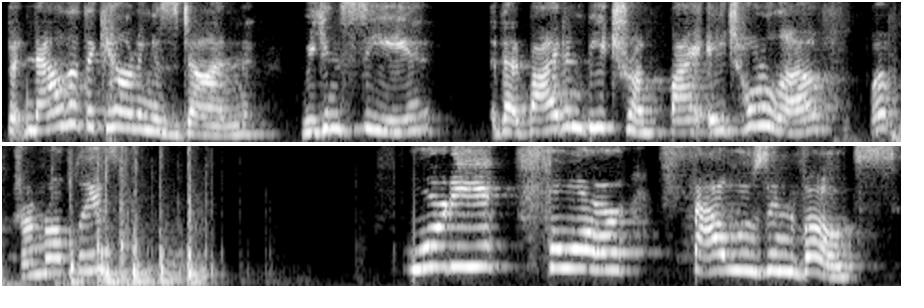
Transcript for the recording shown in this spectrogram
But now that the counting is done, we can see that Biden beat Trump by a total of, well, drum roll please, 44,000 votes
